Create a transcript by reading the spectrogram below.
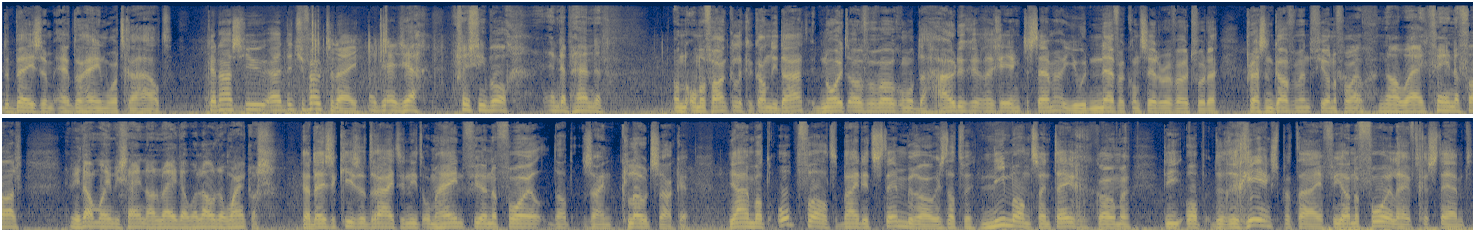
de bezem er doorheen wordt gehaald. Can I ask you, uh, did you vote today? I did, yeah. Christy Borg, independent. Een onafhankelijke kandidaat. Nooit overwogen om op de huidige regering te stemmen. You would never consider a vote for the present government, Fiona Fáil? Oh, no way. Fiona you don't mind me saying on radio, we're load of wankers. Ja, deze kiezer draait er niet omheen. Fiona Foyle, dat zijn klootzakken. Ja, en wat opvalt bij dit stembureau is dat we niemand zijn tegengekomen... die op de regeringspartij Fianna Foyle heeft gestemd.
